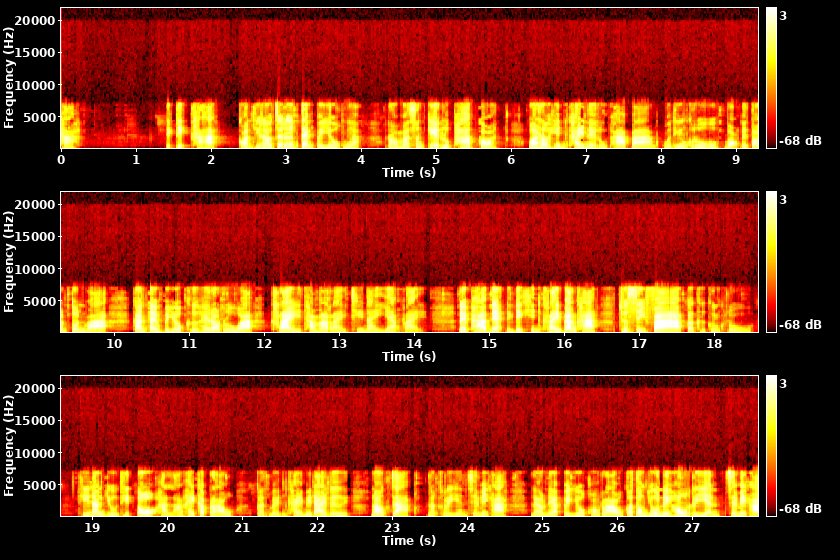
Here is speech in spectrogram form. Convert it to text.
ค่ะ เด็กๆคะก่อนที่เราจะเริ่มแต่งประโยคเนี่ย เรามาสังเกตรูปภาพก่อน ว่าเราเห็นใครในรูปภาพบ้าง เหมือนที่คุณครูบอกในตอนต้นว่า การแต่งประโยคคือให้เรารู้ว่าใครทำอะไรที่ไหนอย่างไร ในภาพเนี่ยเด็กๆ เห็นใครบ้างคะ ชุดสีฟ้าก็คือคุณครู ที่นั่งอยู่ที่โต๊ะหันหลังให้กับเรา ก็ไม่เป็นใครไม่ได้เลย นอกจากนักเรียนใช่ไหมคะ แล้วเนี่ยประโยคของเราก็ต้องอยู่ในห้องเรียนใช่ไหมคะ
